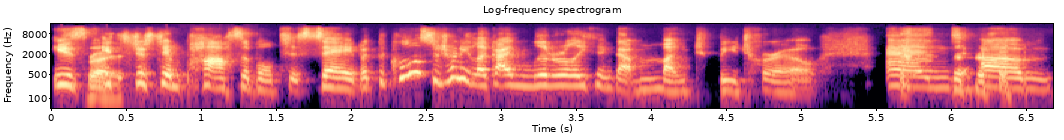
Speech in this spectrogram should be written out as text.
is right. it's just impossible to say. But the coolest attorney, like I literally think that might be true. And um,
